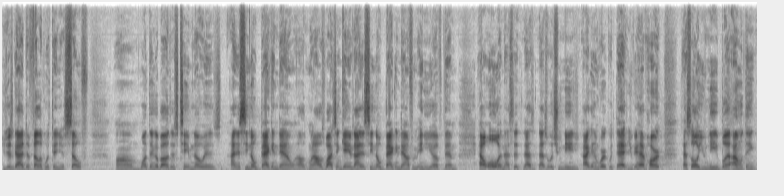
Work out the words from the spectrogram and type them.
you just got to develop within yourself. Um, one thing about this team, though, is I didn't see no backing down. When I, was, when I was watching games, I didn't see no backing down from any of them at all, and that's it. That's that's what you need. I can work with that. You can have heart. That's all you need. But I don't think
